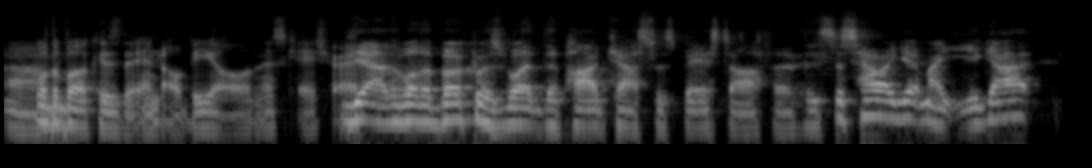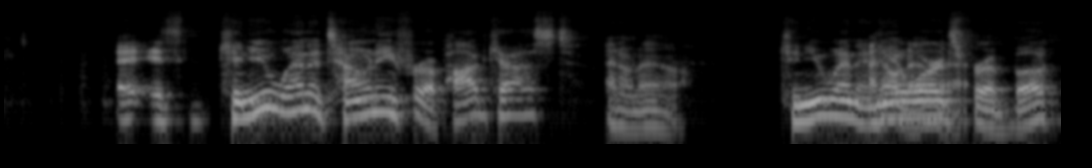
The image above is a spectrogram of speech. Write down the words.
Um, well, the book is the end all be all in this case, right? Yeah. Well, the book was what the podcast was based off of. Is this how I get my EGOT? It's. Can you win a Tony for a podcast? I don't know. Can you win any awards for a book?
